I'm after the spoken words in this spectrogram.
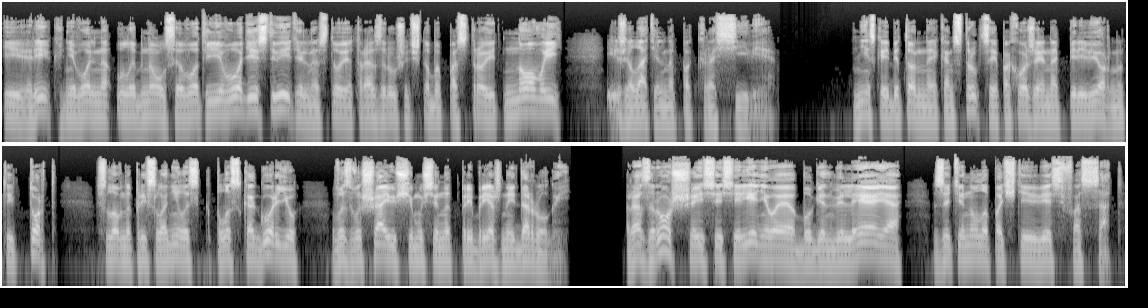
и Рик невольно улыбнулся. Вот его действительно стоит разрушить, чтобы построить новый и желательно покрасивее. Низкая бетонная конструкция, похожая на перевернутый торт, словно прислонилась к плоскогорью, возвышающемуся над прибрежной дорогой. Разросшаяся сиреневая бугенвиллея затянула почти весь фасад.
